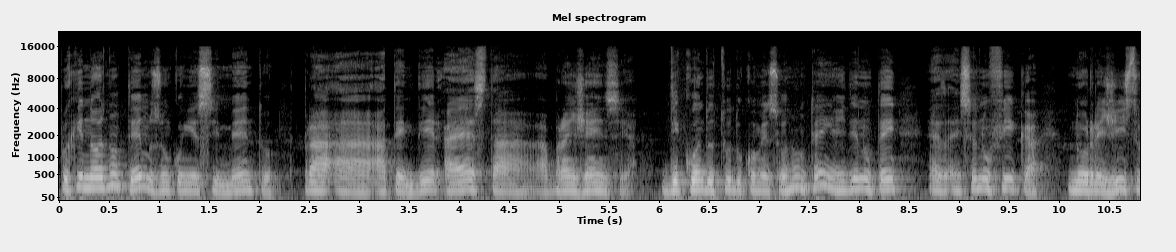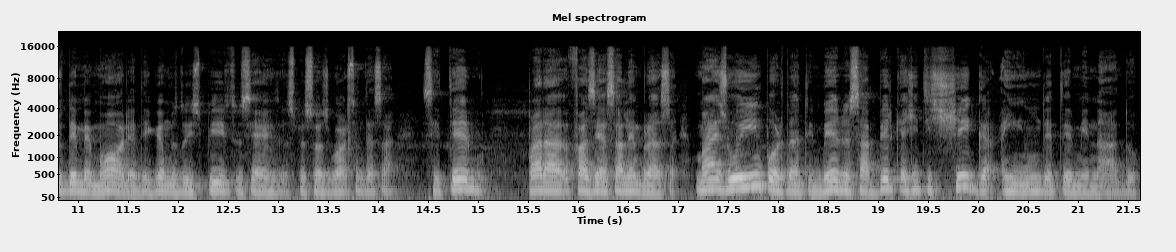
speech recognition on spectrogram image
porque nós não temos um conhecimento para atender a esta abrangência de quando tudo começou. Não tem, a gente não tem, é, isso não fica no registro de memória, digamos, do espírito, se as pessoas gostam dessa esse termo, para fazer essa lembrança. Mas o importante mesmo é saber que a gente chega em um determinado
